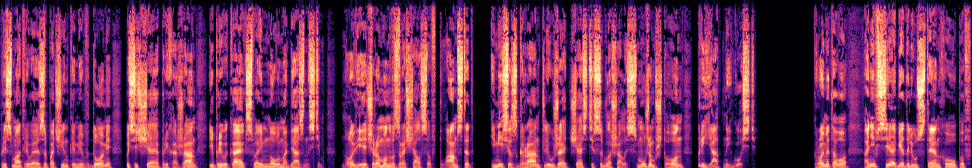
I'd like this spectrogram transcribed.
присматривая за починками в доме, посещая прихожан и привыкая к своим новым обязанностям. Но вечером он возвращался в Пламстед, и миссис Грантли уже отчасти соглашалась с мужем, что он приятный гость. Кроме того, они все обедали у Стэнхоупов,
